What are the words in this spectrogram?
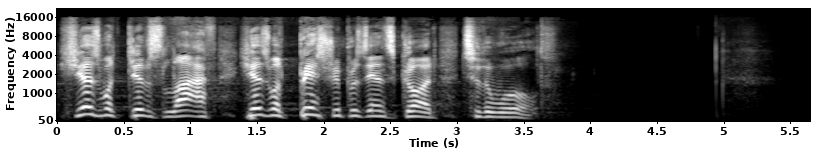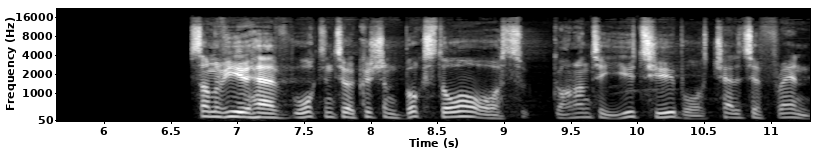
here's what gives life, here's what best represents God to the world. Some of you have walked into a Christian bookstore or gone onto YouTube or chatted to a friend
